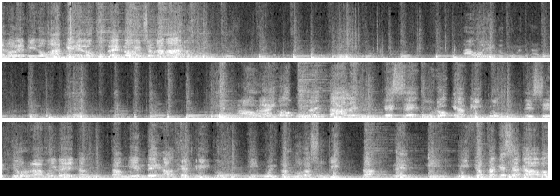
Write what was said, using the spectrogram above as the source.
Ya no le pido más que en los cumples nos eche una mano. Ahora hay documentales. Ahora hay documentales que seguro que has visto de Sergio Ramos y Beca, también de Ángel Cristo, y cuentan toda su vida del inicio hasta que se acaba.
